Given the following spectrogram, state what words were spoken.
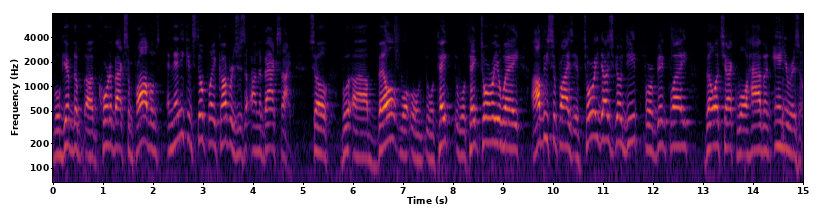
will give the, uh, quarterback some problems, and then he can still play coverages on the backside. So uh, Bill will, will, will, take will take Torrey away. I'll be surprised if Torrey does go deep for a big play. Belichick will have an aneurysm.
